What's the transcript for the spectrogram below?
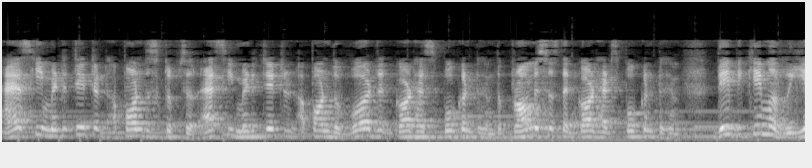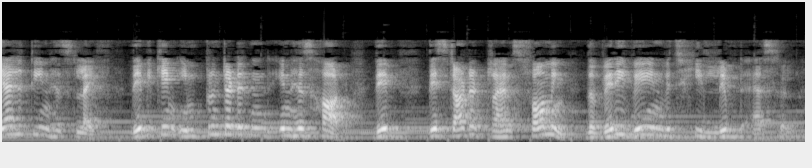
as he meditated upon the scripture, as he meditated upon the word that God has spoken to him, the promises that God had spoken to him, they became a reality in his life. They became imprinted in, in his heart. They, they started transforming the very way in which he lived as well.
